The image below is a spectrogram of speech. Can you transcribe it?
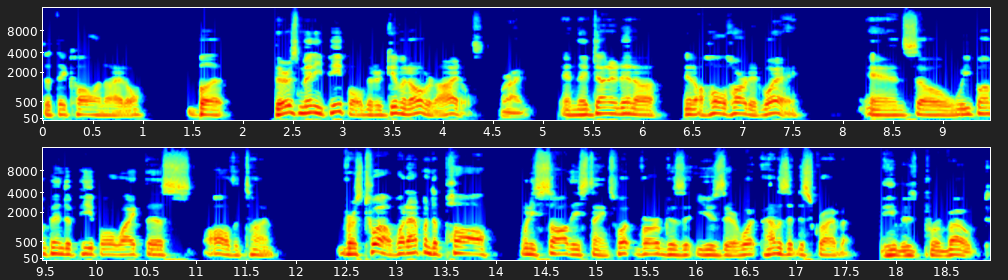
that they call an idol, but there's many people that are given over to idols, Right. and they've done it in a in a wholehearted way. And so we bump into people like this all the time. Verse 12, what happened to Paul when he saw these things? What verb does it use there? What how does it describe it? He was provoked.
